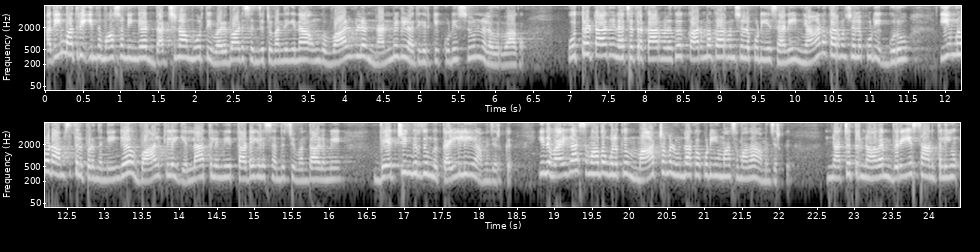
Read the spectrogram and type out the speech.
அதே மாதிரி இந்த மாதம் நீங்கள் தட்சிணாமூர்த்தி வழிபாடு செஞ்சுட்டு வந்தீங்கன்னா உங்கள் வாழ்வில் நன்மைகள் அதிகரிக்கக்கூடிய சூழ்நிலை உருவாகும். உத்திரட்டாதி நட்சத்திரக்காரங்களுக்கு கர்மகாரன் சொல்லக்கூடிய சனி ஞானகாரன் சொல்லக்கூடிய குரு இவங்களோட அம்சத்தில் பிறந்த நீங்க வாழ்க்கையில எல்லாத்துலயுமே தடைகளை சந்திச்சு வந்தாலுமே வெற்றிங்கிறது உங்க கையிலேயே அமைஞ்சிருக்கு. இந்த வைகாசி மாதம் உங்களுக்கு மாற்றங்கள் உண்டாக்கக்கூடிய மாசமா தான் அமைஞ்சிருக்கு. நட்சத்திரநாதன் விரயஸ்தானத்திலையும்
